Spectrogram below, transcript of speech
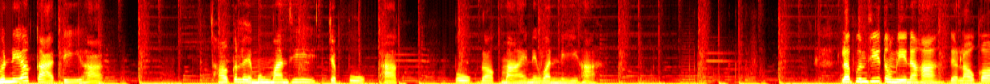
วันนี้อากาศดีค่ะเขาก็เลยมุ่งมั่นที่จะปลูกผัก ปลูกดอกไม้ในวันนี้ค่ะ แล้วพื้นที่ตรงนี้นะคะ เดี๋ยวเราก็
